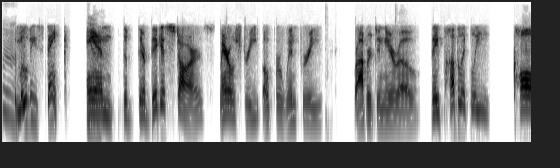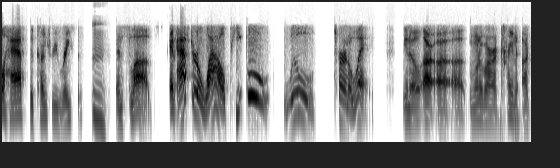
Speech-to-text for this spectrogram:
Hmm. The movies stink. Yeah. And the their biggest stars, Meryl Streep, Oprah Winfrey, Robert De Niro, they publicly call half the country racist Mm. and slobs. And after a while, people will turn away. You know, our, our uh, one of our, kind our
